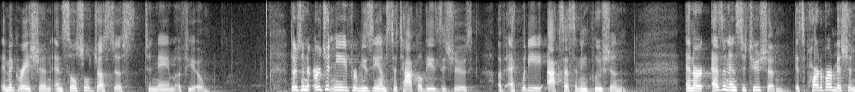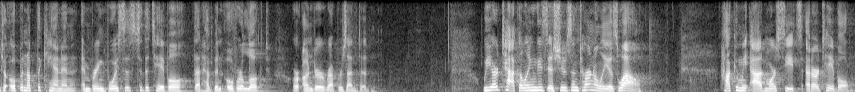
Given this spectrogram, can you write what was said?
immigration, and social justice, to name a few. There's an urgent need for museums to tackle these issues of equity, access, and inclusion. And our, as an institution, it's part of our mission to open up the canon and bring voices to the table that have been overlooked or underrepresented. We are tackling these issues internally as well. How can we add more seats at our table?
